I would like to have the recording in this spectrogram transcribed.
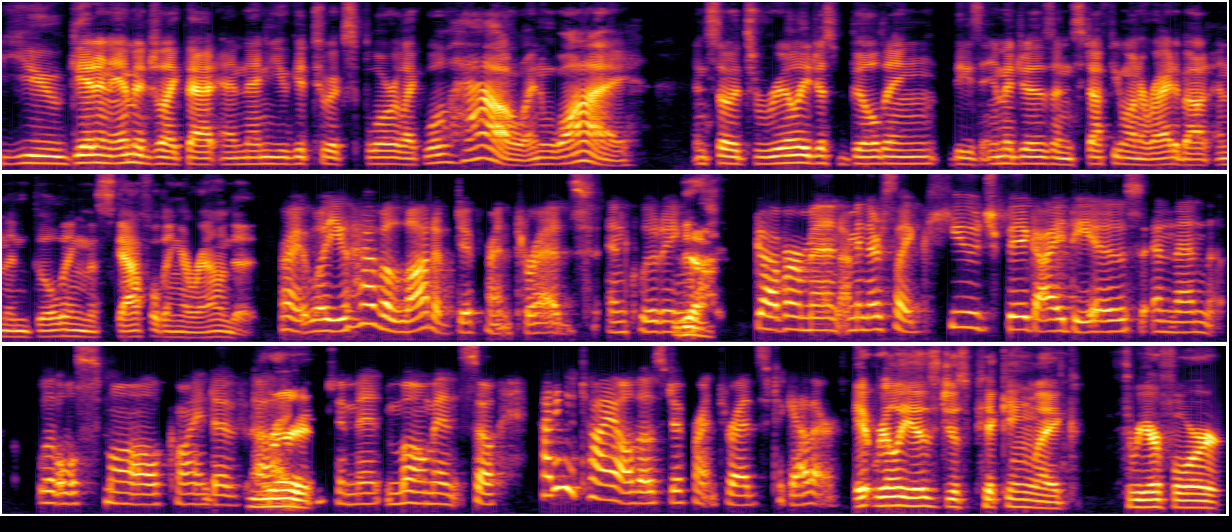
you get an image like that, and then you get to explore like, well, how and why. And so it's really just building these images and stuff you want to write about, and then building the scaffolding around it. Right. Well, you have a lot of different threads, including Yeah. government. I mean, there's like huge, big ideas and then little small kind of uh, Right. intimate moments. So, how do you tie all those different threads together? it really is just picking like three or four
